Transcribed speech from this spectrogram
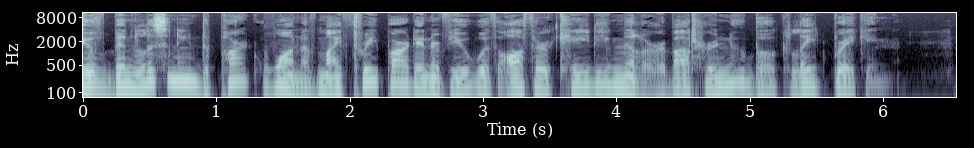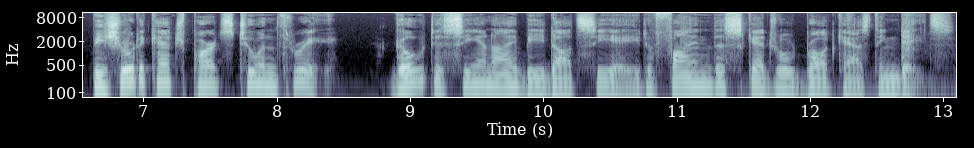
You've been listening to part one of my three part interview with author Katie Miller about her new book, Late Breaking. Be sure to catch parts two and three. Go to cnib.ca to find the scheduled broadcasting dates.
